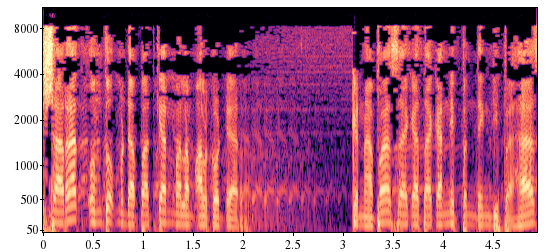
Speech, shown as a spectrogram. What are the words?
Syarat untuk mendapatkan malam Al-Qadar. Kenapa saya katakan ini penting dibahas?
